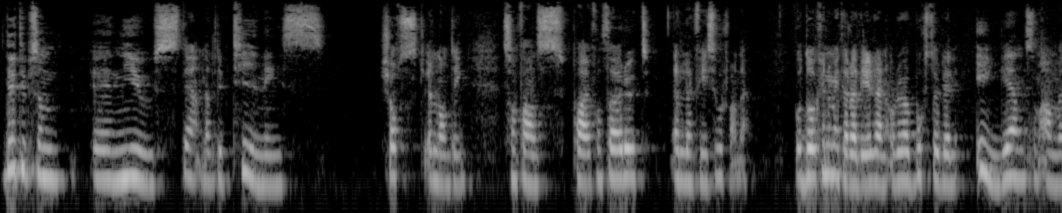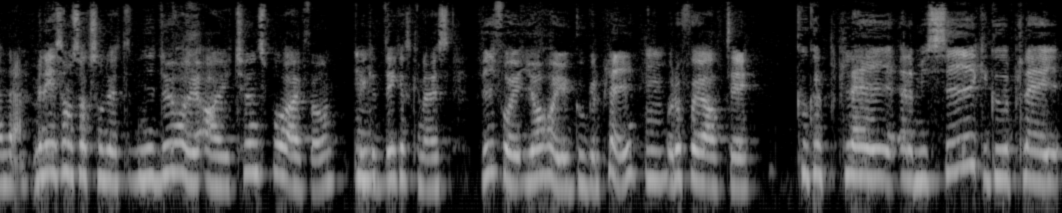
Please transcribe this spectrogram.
Det är typ som eh, newsstand, eller typ tidningskiosk eller någonting som fanns på iPhone förut. Eller den finns ju fortfarande. Och då kunde man inte radera den och det var bokstavligen ingen som använde den. Men det är samma sak som du vet, ni, du har ju iTunes på iPhone, vilket det är ganska nice. Vi får, jag har ju Google Play och då får jag alltid Google Play eller musik, Google Play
